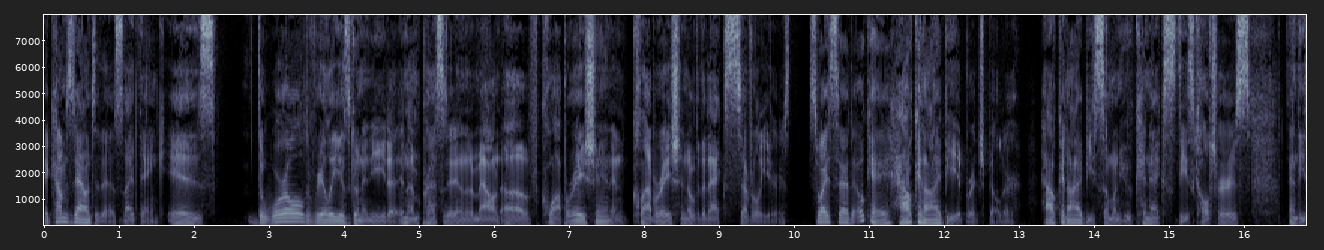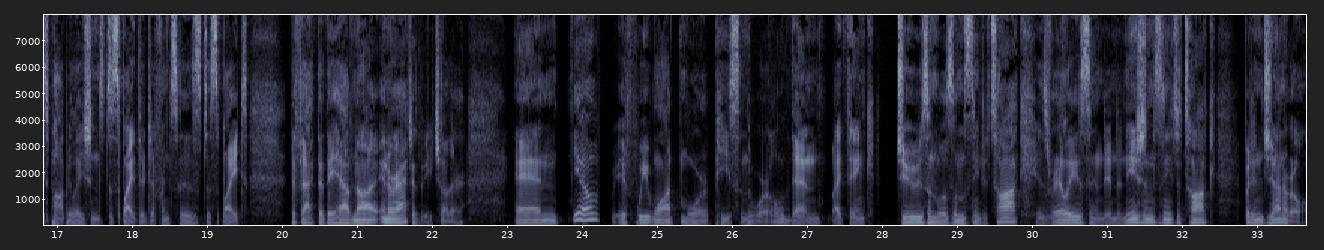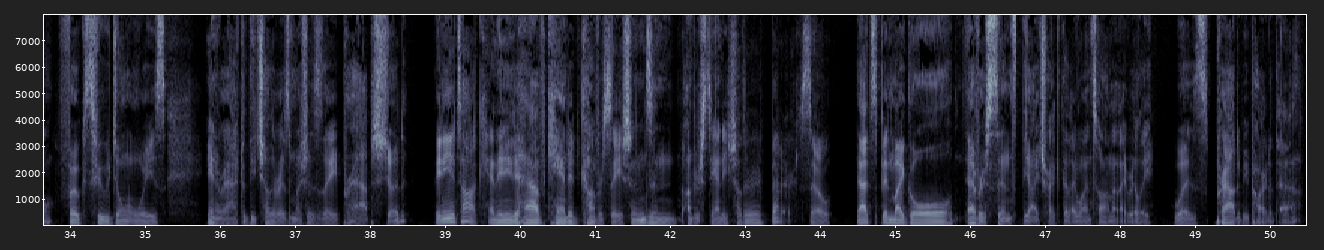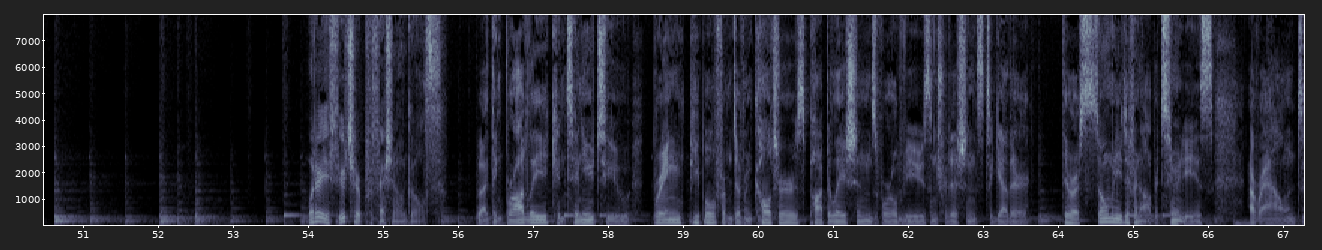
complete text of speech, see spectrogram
it comes down to this. I think is the world really is going to need an unprecedented amount of cooperation and collaboration over the next several years. So I said, okay, how can I be a bridge builder? How can I be someone who connects these cultures and these populations despite their differences, despite the fact that they have not interacted with each other? And, you know, if we want more peace in the world, then I think Jews and Muslims need to talk, Israelis and Indonesians need to talk, but in general, folks who don't always interact with each other as much as they perhaps should, they need to talk and they need to have candid conversations and understand each other better. So that's been my goal ever since the iTrek that I went on, and I really was proud to be part of that. What are your future professional goals? I think broadly continue to bring people from different cultures, populations, worldviews, and traditions together. There are so many different opportunities around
